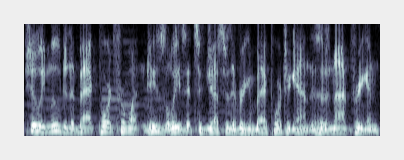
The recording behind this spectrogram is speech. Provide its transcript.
"Should we move to the back porch for what?" Jeez Louise, it suggested the freaking back porch again. This is not freaking.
